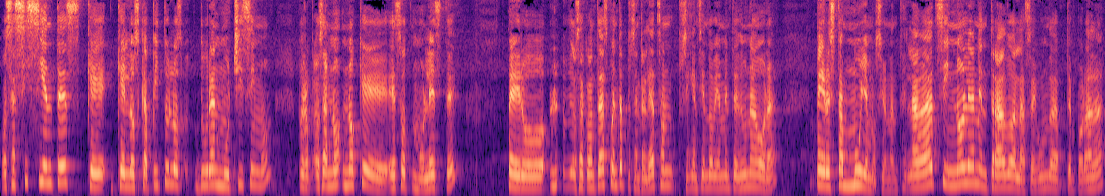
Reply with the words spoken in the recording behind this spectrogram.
o sea, sí sientes que, que los capítulos duran muchísimo, pero, o sea, no, no que eso moleste, pero, o sea, cuando te das cuenta, pues en realidad son, siguen siendo obviamente de una hora, pero está muy emocionante. La verdad, si no le han entrado a la segunda temporada,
